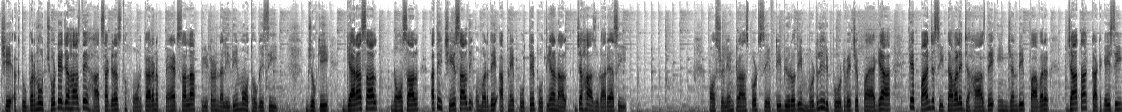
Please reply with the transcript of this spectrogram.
6 ਅਕਤੂਬਰ ਨੂੰ ਛੋਟੇ ਜਹਾਜ਼ ਦੇ ਹਾਦਸਾਗ੍ਰਸਤ ਹੋਣ ਕਾਰਨ 65 ਸਾਲਾ ਪੀਟਰ ਨਲੀ ਦੀ ਮੌਤ ਹੋ ਗਈ ਸੀ, ਜੋ ਕਿ 11 ਸਾਲ 9 ਸਾਲ ਅਤੇ 6 ਸਾਲ ਦੀ ਉਮਰ ਦੇ ਆਪਣੇ ਪੋਤੇ-ਪੋਤੀਆਂ ਨਾਲ ਜਹਾਜ਼ ਉਡਾ ਰਿਹਾ ਸੀ। ਆਸਟ੍ਰੇਲੀਅਨ ਟਰਾਂਸਪੋਰਟ ਸੇਫਟੀ ਬਿਊਰੋ ਦੀ ਮੁੱਢਲੀ ਰਿਪੋਰਟ ਵਿੱਚ ਪਾਇਆ ਗਿਆ ਕਿ 5 ਸੀਟਾਂ ਵਾਲੇ ਜਹਾਜ਼ ਦੇ ਇੰਜਨ ਦੀ ਪਾਵਰ ਜਾਂ ਤਾਂ ਘਟ ਗਈ ਸੀ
